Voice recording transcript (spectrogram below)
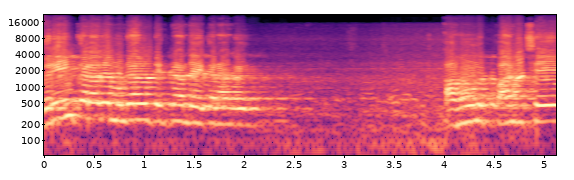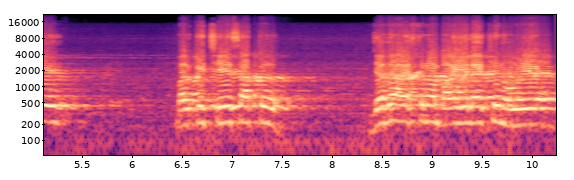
ਗਰੀਬ ਘਰਾਂ ਦੇ ਮੁੰਡਿਆਂ ਨੂੰ ਟਿਕਟਾਂ ਦੇ ਕਰਾਂਗੇ। ਆ ਹੁਣ 5 6 ਬਲਕਿ 6 7 ਜਗ੍ਹਾ ਇਸ ਤਰ੍ਹਾਂ ਬਾਈ ਇਲੈਕਸ਼ਨ ਹੋਏ ਆ।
